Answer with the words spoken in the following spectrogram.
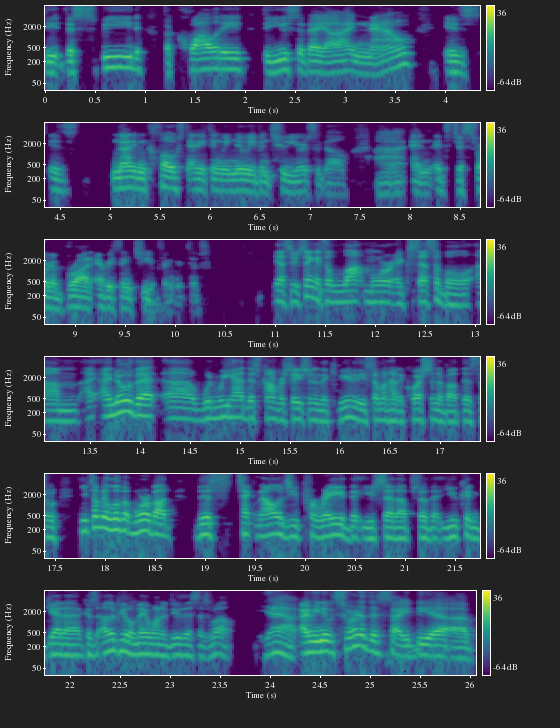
The, the speed, the quality, the use of AI now is, is not even close to anything we knew even two years ago. Uh, and it's just sort of brought everything to your fingertips. Yeah, so you're saying it's a lot more accessible. Um, I, I, know that uh, when we had this conversation in the community, someone had a question about this. So can you tell me a little bit more about this technology parade that you set up so that you can get a, because other people may want to do this as well. Yeah, I mean, it was sort of this idea of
